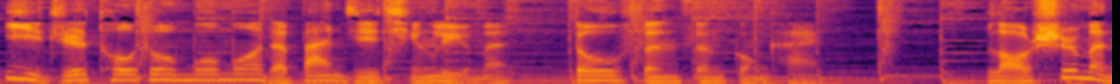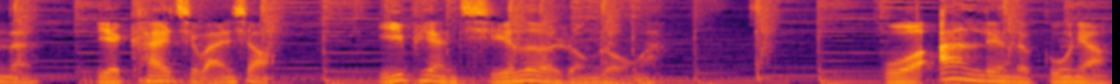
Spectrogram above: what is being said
一直偷偷摸摸的班级情侣们都纷纷公开，老师们呢也开起玩笑，一片其乐融融啊。我暗恋的姑娘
